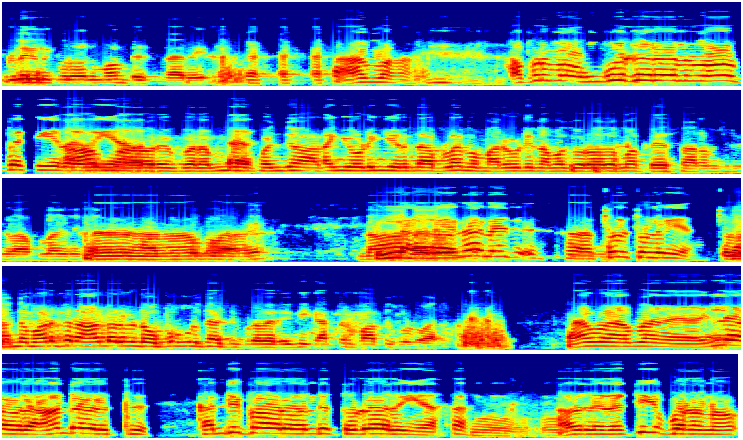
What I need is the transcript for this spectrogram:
பிள்ளைகளுக்கு விரோதமாகவும் பேசுறாரு ஆமா. அப்புறமா உங்களுக்கு விரோதமாகவும் பேசிக்கிறாருங்க ஆமா அவர் இப்ப ரொம்ப கொஞ்சம் அடங்கி ஒடுங்கி இருந்தாப்புல இப்ப மறுபடியும் நமக்கு விரோதமா பேச ஆரம்பிச்சிருக்கிறாப்புல இன்னைக்கு ஆமா. சொல்லுங்க. அந்த மனுஷன் ஆண்டவர்கிட்ட ஒப்பு கொடுத்தாச்சு பிரதர் இனி கத்தர் பார்த்துக் கொள்வார். ஆமா ஆமாங்க. இல்ல அவர் ஆண்டவர் வச்சு கண்டிப்பா அவர் வந்து தொடுவாருங்க. அவரை ரசிக்கப்படணும்.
